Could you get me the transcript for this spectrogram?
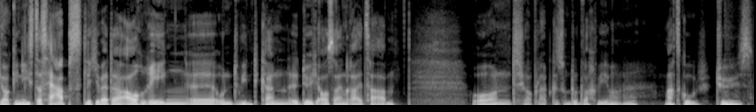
ja, genießt das herbstliche Wetter. Auch Regen äh, und Wind kann äh, durchaus seinen Reiz haben. Und ja, bleibt gesund und wach wie immer. Ne? Macht's gut. Tschüss.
